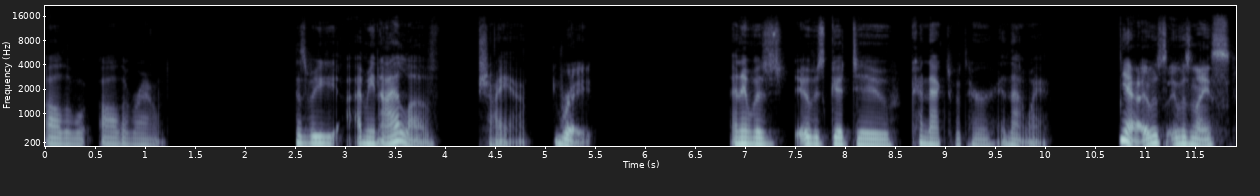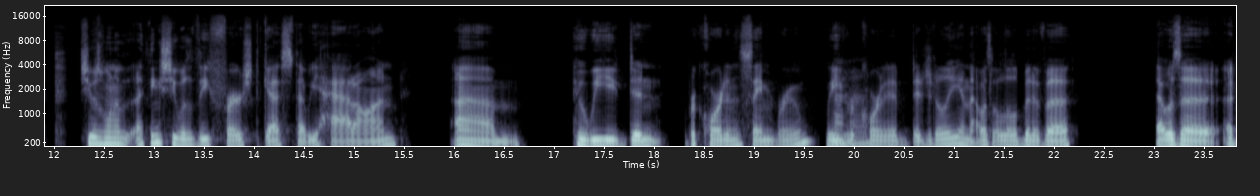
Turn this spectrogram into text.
All the all around. Because we, I mean, I love Cheyenne. Right. And it was it was good to connect with her in that way. Yeah, it was it was nice. She was one of the, I think she was the first guest that we had on um who we didn't record in the same room. We Uh-huh. recorded digitally and that was a little bit of a that was a, a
